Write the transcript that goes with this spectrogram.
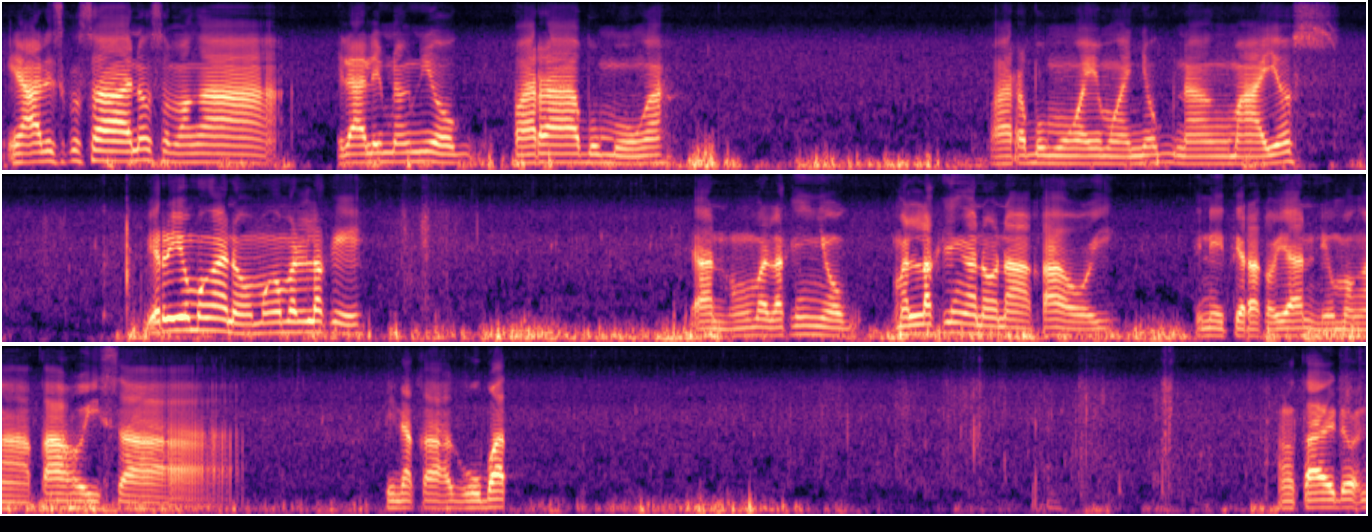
Inaalis ko sa ano sa mga ilalim ng niyog para bumunga. Para bumunga yung mga niyog ng maayos. Pero yung mga ano, mga malalaki, yan, mga malaking nyog, malaking ano na kahoy, tinitira ko yan, yung mga kahoy sa pinakagubat. Yan. Ano tayo doon?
